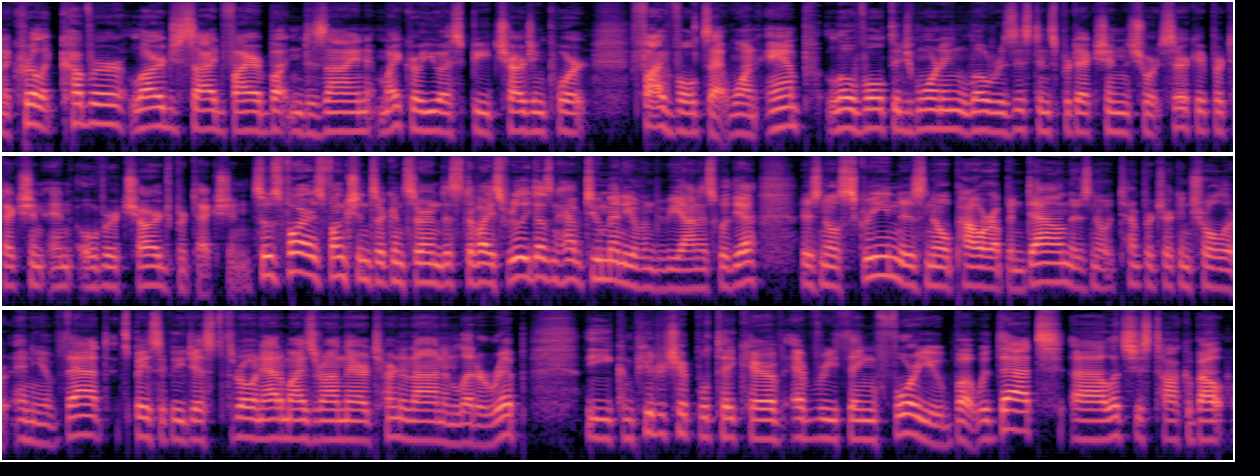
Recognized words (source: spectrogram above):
an acrylic cover, large side fire button design, micro micro USB charging port, 5 volts at 1 amp, low voltage warning, low resistance protection, short circuit protection, and overcharge protection. So as far as functions are concerned, this device really doesn't have too many of them to be honest with you. There's no screen, there's no power up and down, there's no temperature control or any of that. It's basically just throw an atomizer on there, turn it on, and let her rip. The computer chip will take care of everything for you. But with that, uh, let's just talk about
